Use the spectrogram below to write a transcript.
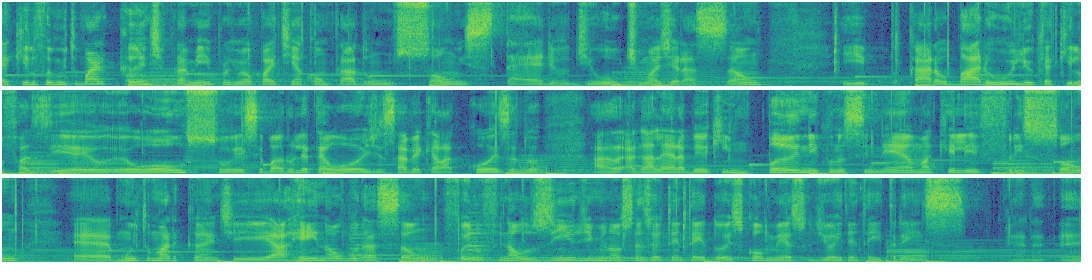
aquilo foi muito marcante pra mim, porque meu pai tinha comprado um som estéreo de última geração. E, cara, o barulho que aquilo fazia, eu, eu ouço esse barulho até hoje, sabe? Aquela coisa do. A, a galera meio que em pânico no cinema, aquele frisson é muito marcante. E a reinauguração foi no finalzinho de 1982, começo de 83. Cara, é,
